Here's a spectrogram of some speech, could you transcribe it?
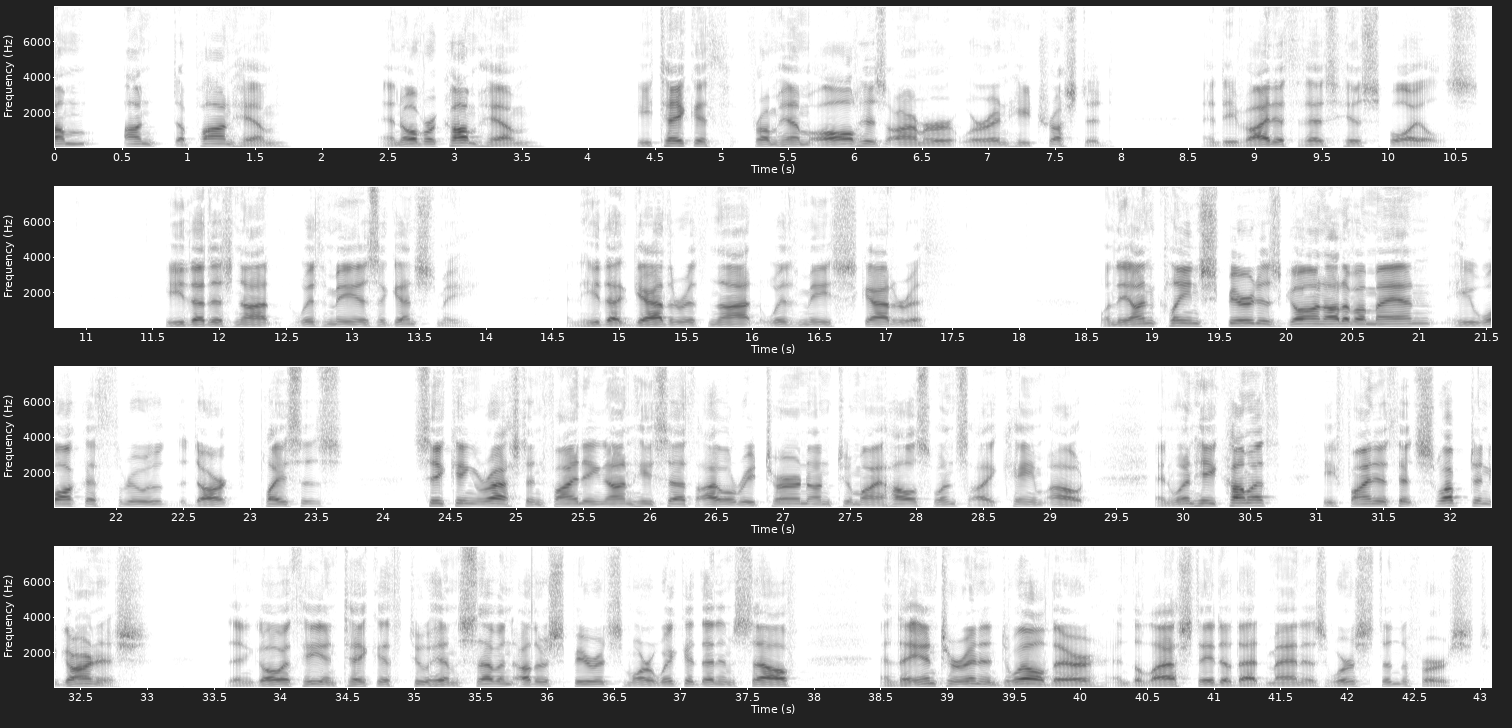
come upon him and overcome him, he taketh from him all his armor wherein he trusted, and divideth his spoils. He that is not with me is against me, and he that gathereth not with me scattereth. When the unclean spirit is gone out of a man, he walketh through the dark places, seeking rest, and finding none, he saith, I will return unto my house whence I came out. And when he cometh, he findeth it swept and garnished. Then goeth he and taketh to him seven other spirits more wicked than himself, and they enter in and dwell there, and the last state of that man is worse than the first.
